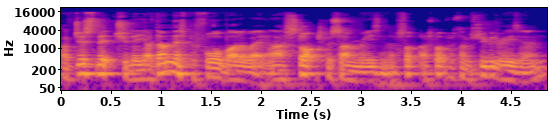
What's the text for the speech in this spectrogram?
I've just literally, I've done this before, by the way, and I stopped for some reason. I stopped, I stopped for some stupid reason.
